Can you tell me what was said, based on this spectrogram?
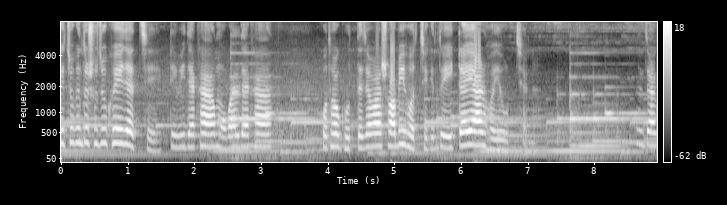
কিছু কিন্তু সুযোগ হয়ে যাচ্ছে, টিভি দেখা, মোবাইল দেখা, কোথাও ঘুরতে যাওয়া সবই হচ্ছে, কিন্তু এইটাই আর হয়ে উঠছে না। যাক,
